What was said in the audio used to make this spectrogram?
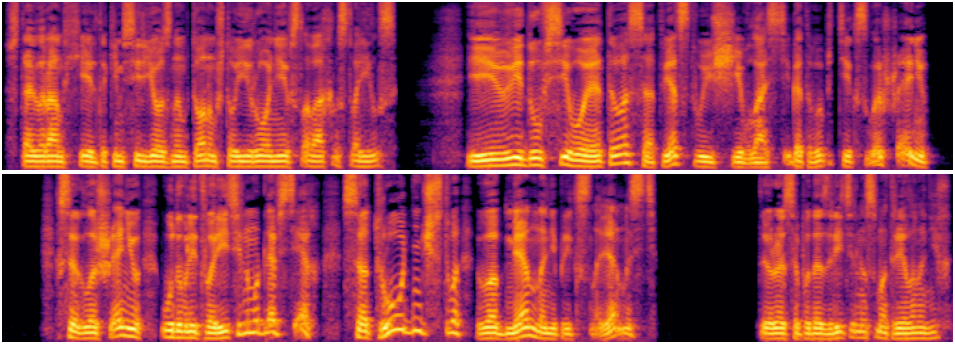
вставил Ранхель таким серьезным тоном, что ирония в словах растворилась. И ввиду всего этого соответствующие власти готовы прийти к соглашению. К соглашению, удовлетворительному для всех, сотрудничество в обмен на неприкосновенность. Тереса подозрительно смотрела на них.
